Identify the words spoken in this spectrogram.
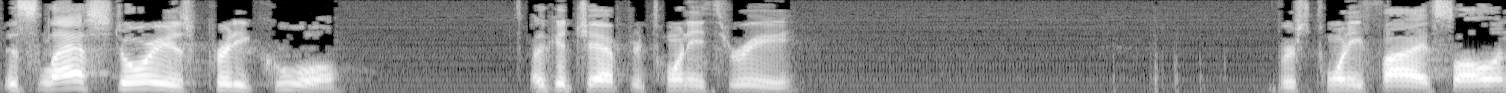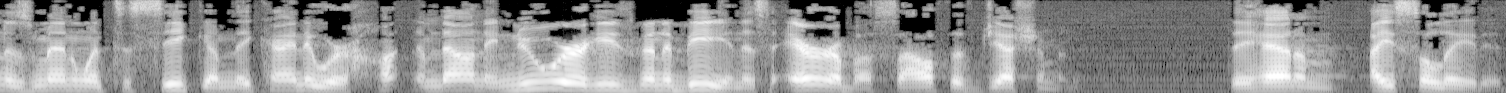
This last story is pretty cool. Look at chapter 23. Verse 25 Saul and his men went to seek him. They kind of were hunting him down. They knew where he's going to be in this Arabah south of Jeshimon. They had him isolated.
